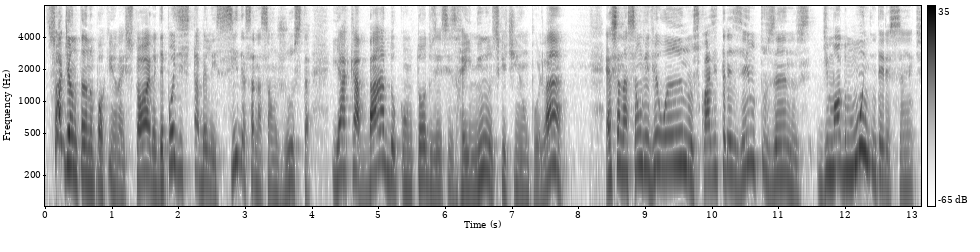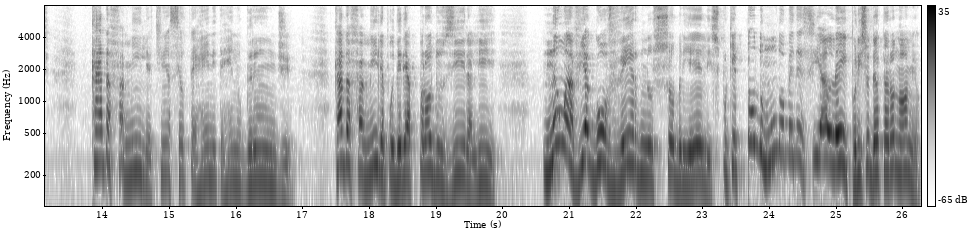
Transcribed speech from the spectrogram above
Só adiantando um pouquinho na história, depois de estabelecida essa nação justa e acabado com todos esses reininhos que tinham por lá, essa nação viveu anos, quase 300 anos, de modo muito interessante. Cada família tinha seu terreno e terreno grande. Cada família poderia produzir ali não havia governo sobre eles, porque todo mundo obedecia à lei, por isso Deuteronômio.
